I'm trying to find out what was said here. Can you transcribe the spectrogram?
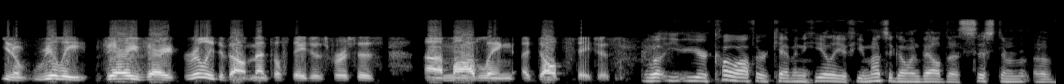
you know, really very, very early developmental stages versus uh, modeling adult stages. Well, your co-author Kevin Healy a few months ago unveiled a system of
